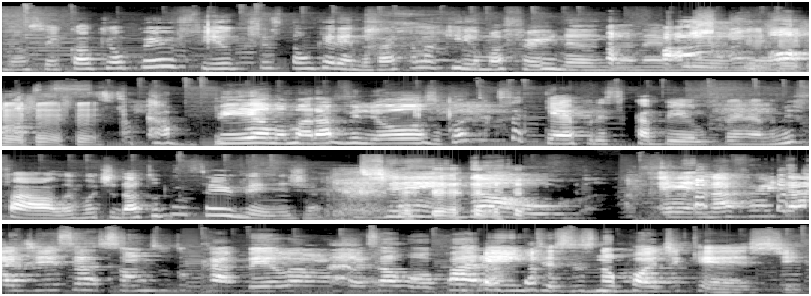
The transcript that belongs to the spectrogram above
não sei qual que é o perfil que vocês estão querendo. Vai que ela queria uma Fernanda, né, Bruno? cabelo maravilhoso. Quanto que você quer por esse cabelo, Fernanda? Me fala, eu vou te dar tudo em cerveja. Gente, não. É, na verdade, esse assunto do cabelo é uma coisa louca. Parênteses no podcast.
